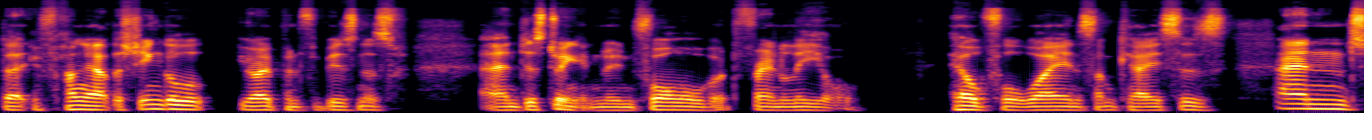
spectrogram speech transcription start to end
that you've hung out the shingle, you're open for business and just doing it in an informal but friendly or helpful way in some cases. And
